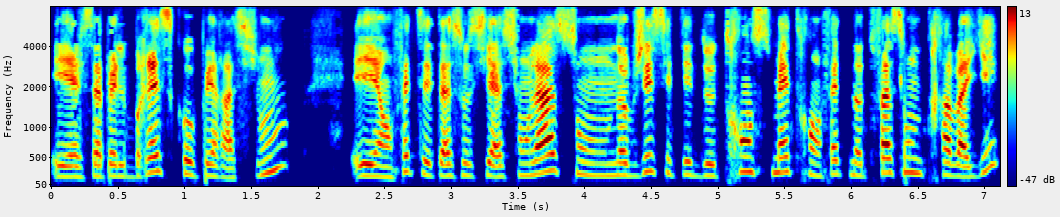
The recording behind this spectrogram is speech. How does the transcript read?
Et elle s'appelle Brest Coopération. Et en fait, cette association-là, son objet, c'était de transmettre en fait notre façon de travailler.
